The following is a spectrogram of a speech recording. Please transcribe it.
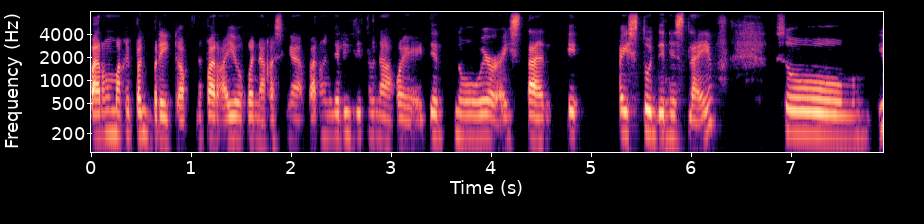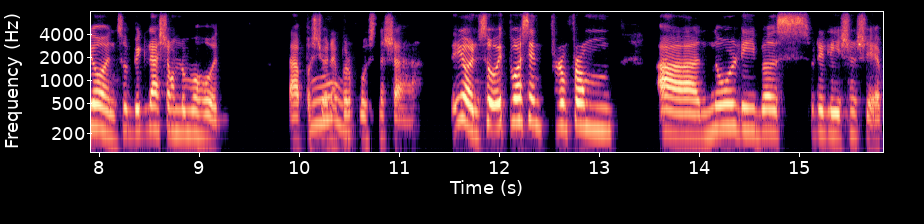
parang makipag-break up na parang ayoko na kasi nga parang nalilito na ako eh. I didn't know where I stand I, I stood in his life. So, yun. So, bigla siyang lumuhod. Tapos yun, Oh. nag-propose na siya. Yun. So, it wasn't from, from uh, no labels relationship.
